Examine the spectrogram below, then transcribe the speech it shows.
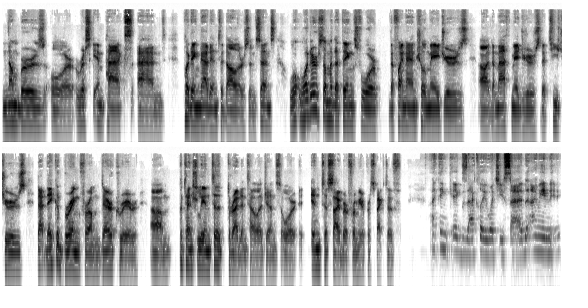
numbers or risk impacts and putting that into dollars and cents. What, what are some of the things for the financial majors, uh, the math majors, the teachers that they could bring from their career um, potentially into threat intelligence or into cyber from your perspective? I think exactly what you said. I mean,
